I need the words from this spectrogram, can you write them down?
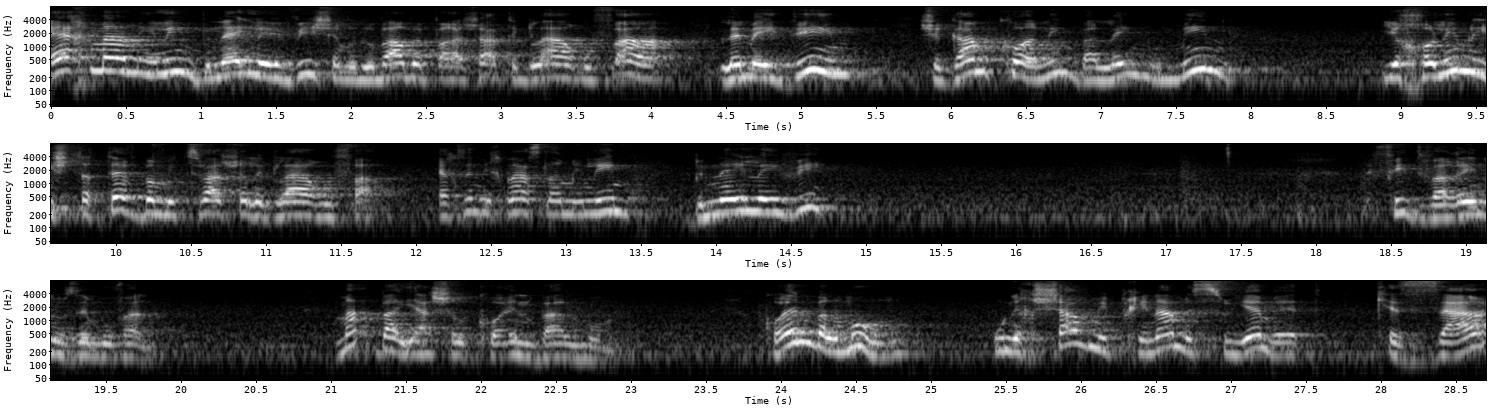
איך מהמילים בני לוי שמדובר בפרשת עגלה ערופה למדים שגם כהנים בעלי מומין יכולים להשתתף במצווה של עגלה ערופה? איך זה נכנס למילים בני לוי? לפי דברינו זה מובן. מה הבעיה של כהן בעל מום? כהן בעל מום הוא נחשב מבחינה מסוימת כזר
